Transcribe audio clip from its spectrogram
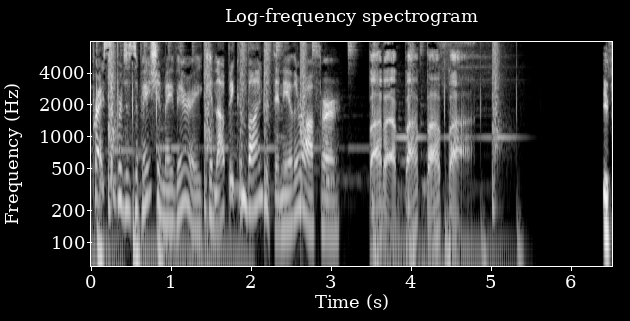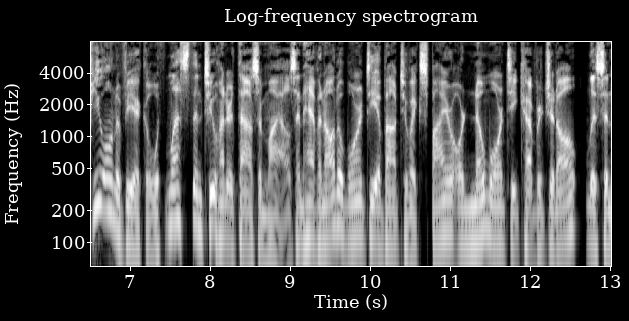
Price and participation may vary, cannot be combined with any other offer. Ba da ba ba ba. If you own a vehicle with less than 200,000 miles and have an auto warranty about to expire or no warranty coverage at all, listen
